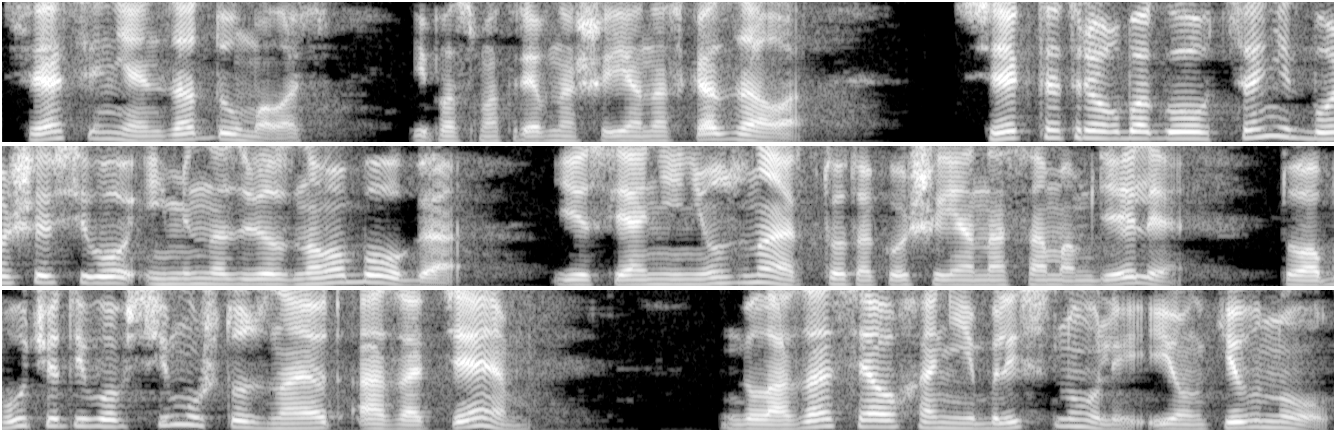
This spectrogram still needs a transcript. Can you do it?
Ся Синянь задумалась и, посмотрев на Шияна, сказала, «Секта трех богов ценит больше всего именно звездного бога. Если они не узнают, кто такой Шиян на самом деле, то обучат его всему, что знают, а затем...» Глаза Сяо Хани блеснули, и он кивнул.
